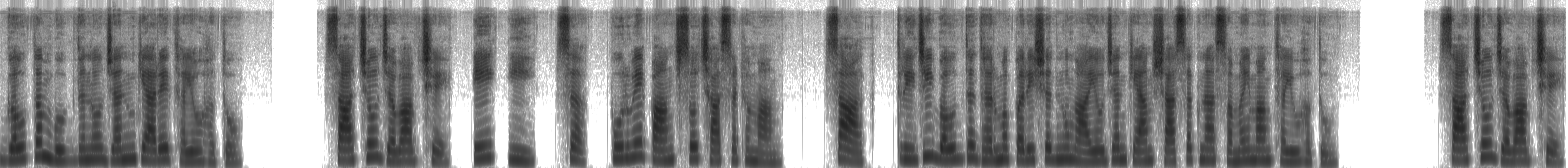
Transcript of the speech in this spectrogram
ગૌતમ બુદ્ધનો જન્મ ક્યારે થયો હતો? સાચો જવાબ છે એ. ઈ. સ. પૂર્વે પાંચસો છાસઠ માંગ. સાત. ત્રીજી બૌદ્ધ ધર્મ પરિષદનું આયોજન ક્યાં શાસકના સમયમાં થયું હતું? સાચો જવાબ છે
